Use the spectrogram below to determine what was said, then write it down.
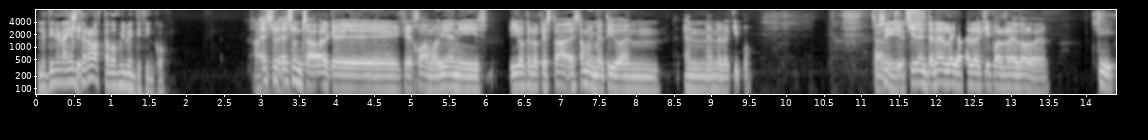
Le tienen ahí Sí. encerrado hasta 2025. Así Es, que- es un chaval que, que juega muy bien y, y yo creo que está, está muy metido en, en, en el equipo. O sea, Sí, es- quieren tenerle y hacer el equipo alrededor de él. Sí,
